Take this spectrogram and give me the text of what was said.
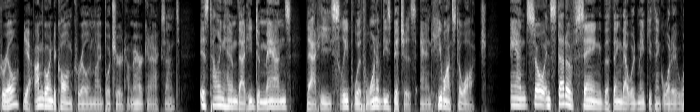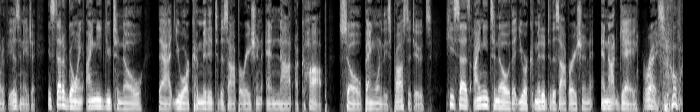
Kirill, Yeah. I'm going to call him Kirill in my butchered American accent, is telling him that he demands that he sleep with one of these bitches and he wants to watch. And so instead of saying the thing that would make you think, what if, what if he is an agent? Instead of going, I need you to know that you are committed to this operation and not a cop, so bang one of these prostitutes. He says, I need to know that you are committed to this operation and not gay. Right. So,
